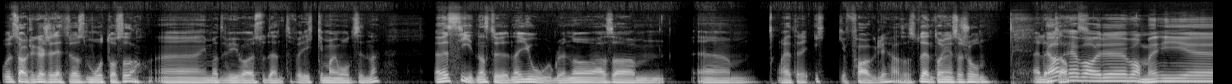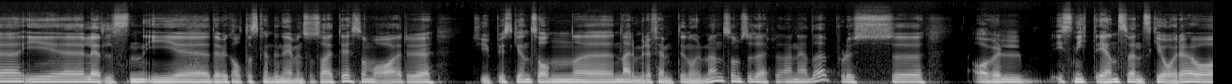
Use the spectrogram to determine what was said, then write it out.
hovedsakelig kanskje retter oss mot også, da, eh, i og med at vi var studenter for ikke mange måneder siden. Men ved siden av studiene gjorde du noe altså, um, hva heter det, ikke-faglig? Altså studentorganisasjon? Eller Ja, jeg var, eh, var med i, eh, i ledelsen i eh, det vi kalte Scandinavian Society, som var eh, typisk en sånn eh, nærmere 50 nordmenn som studerte der nede, pluss eh, var vel i snitt én svenske i året, og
